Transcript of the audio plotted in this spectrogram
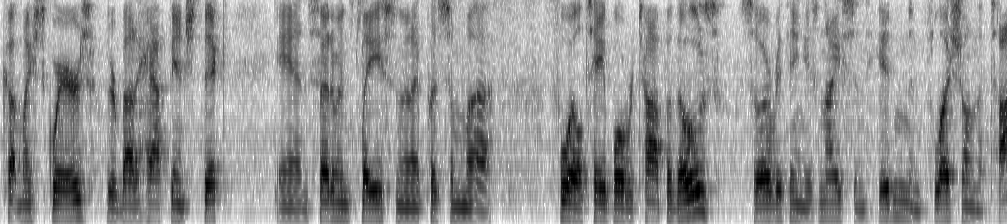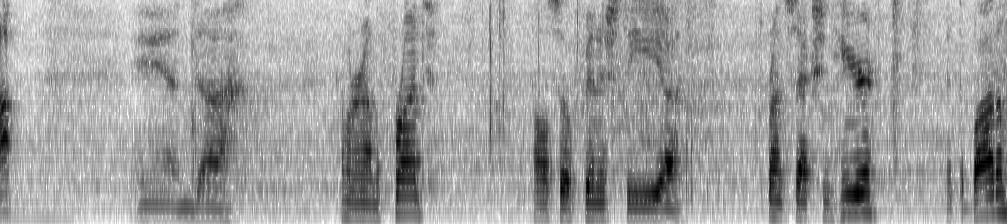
cut my squares. They're about a half inch thick and set them in place and then I put some uh, foil tape over top of those so everything is nice and hidden and flush on the top. And uh, coming around the front also finished the uh, front section here at the bottom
